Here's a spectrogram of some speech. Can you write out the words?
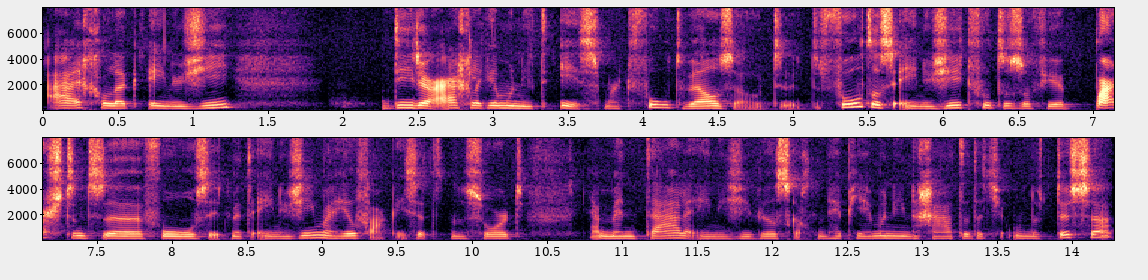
eigenlijk energie die er eigenlijk helemaal niet is. Maar het voelt wel zo. Het, voelt als energie. Het voelt alsof je barstend uh, vol zit met energie. Maar heel vaak is het een soort ja, mentale energie, wilskracht. Dan heb je helemaal niet in de gaten dat je ondertussen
